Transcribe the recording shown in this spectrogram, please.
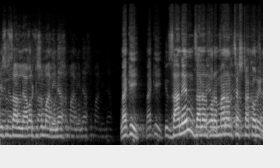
কিছু জানলে আবার কিছু মানি না। নাকি? নাকি জানেন, জানার পরে মানার চেষ্টা করেন।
